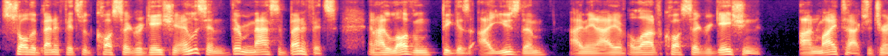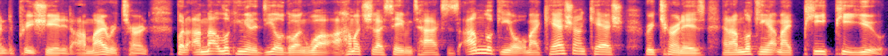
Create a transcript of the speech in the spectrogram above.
saw the benefits with cost segregation. And listen, they're massive benefits. And I love them because I use them. I mean, I have a lot of cost segregation on my tax return, depreciated on my return. But I'm not looking at a deal going, wow, how much should I save in taxes? I'm looking at what my cash on cash return is, and I'm looking at my PPU,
